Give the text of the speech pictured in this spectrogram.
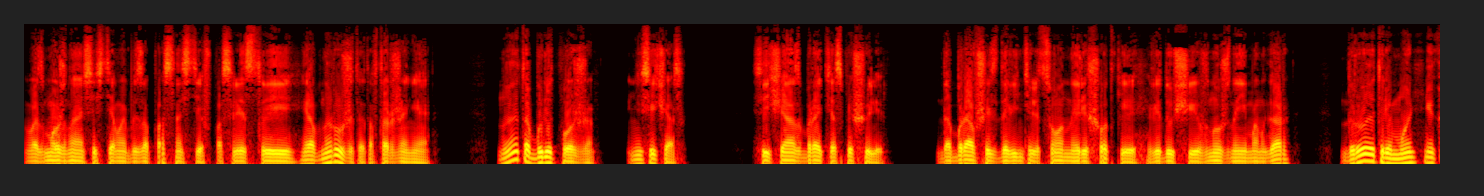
Возможно, система безопасности впоследствии и обнаружит это вторжение. Но это будет позже, не сейчас. Сейчас братья спешили. Добравшись до вентиляционной решетки, ведущей в нужный им ангар, дроид-ремонтник,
